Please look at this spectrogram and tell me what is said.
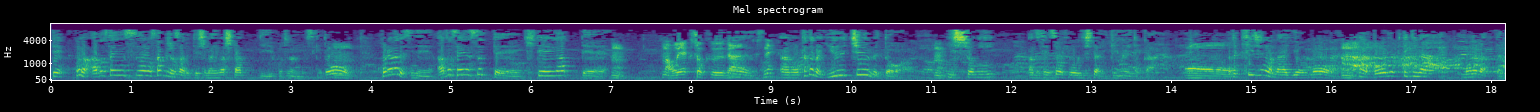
で、このアドセンスを削除されてしまいましたっていうことなんですけど、うんこれはですね、アドセンスって規定があって、うん。まあ、お約束があるんですね。うん。あの、例えば YouTube とうん。一緒にアドセンスを表示してはいけないとか。あと記事の内容も、まあ、暴力的なものだったり、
